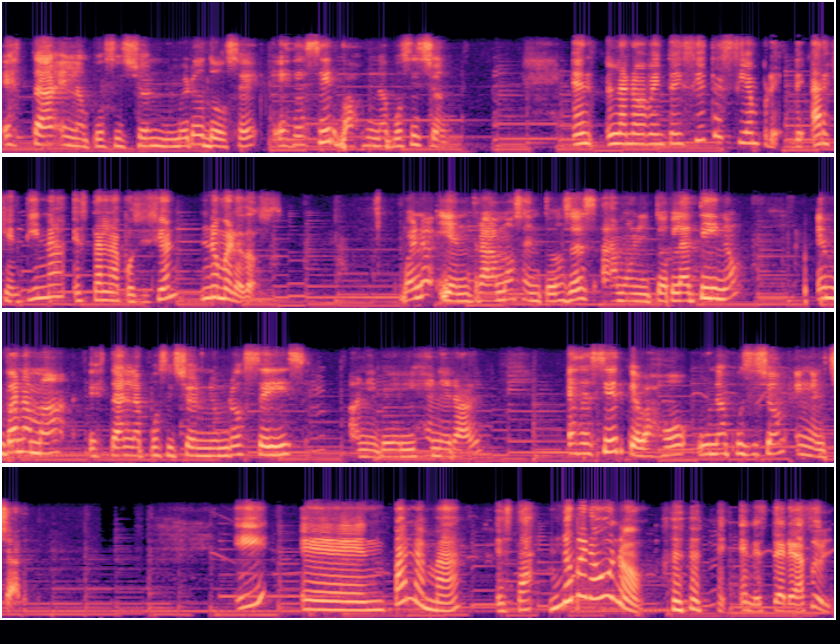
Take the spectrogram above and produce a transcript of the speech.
está en la posición número 12, es decir, bajo una posición. En la 97 siempre de Argentina está en la posición número 2. Bueno, y entramos entonces a Monitor Latino. En Panamá está en la posición número 6 a nivel general, es decir, que bajó una posición en el chart. Y en Panamá está número 1 en Estéreo Azul.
